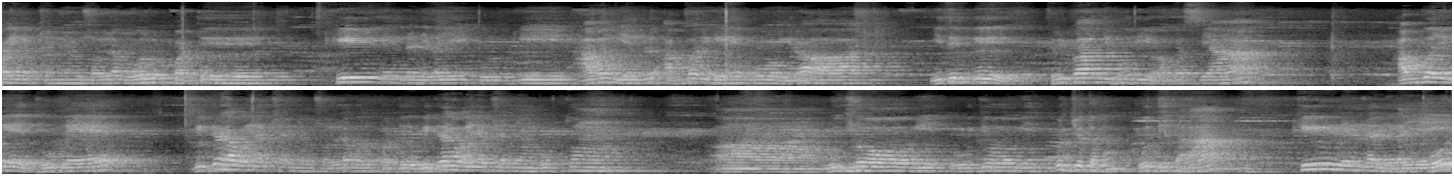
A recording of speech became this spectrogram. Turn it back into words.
வைலட்சண்யம் சொல்ல பொருட்பட்டு கீழ் என்ற நிலையை குறுக்கி அவன் என்று அவ்வருகே போகிறார் இதுக்கு திரிபாதிபூதி யோகஸ்யா அவ்வருகே தூரே விக்கிரக வைலட்சண்யம் சொல்ல பொருட்பட்டு விக்கிரக வைலட்சண்யம் புக்தும் உத்தியோகி உத்தியோகி உத்யுதம் உத்தியுதா கீழ் நின்ற நிலையை ஒரு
